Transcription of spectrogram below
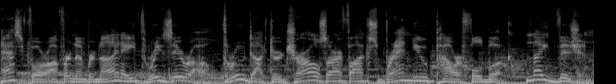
Ask for offer number 9830 through Dr. Charles R. Fox's brand new powerful book, Night Vision,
